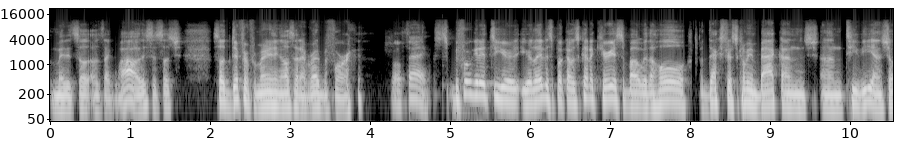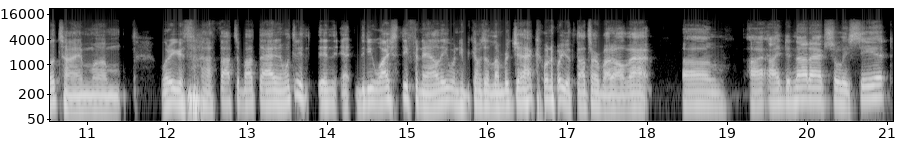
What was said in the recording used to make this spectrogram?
made it so. I was like, wow, this is such so different from anything else that I've read before. well, thanks. before we get into your your latest book, I was kind of curious about with the whole Dexter's coming back on on TV on Showtime. Um, what are your th- thoughts about that? And what did you and, uh, did you watch the finale when he becomes a lumberjack? I wonder what your thoughts are about all that. Um, I, I did not actually see it.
